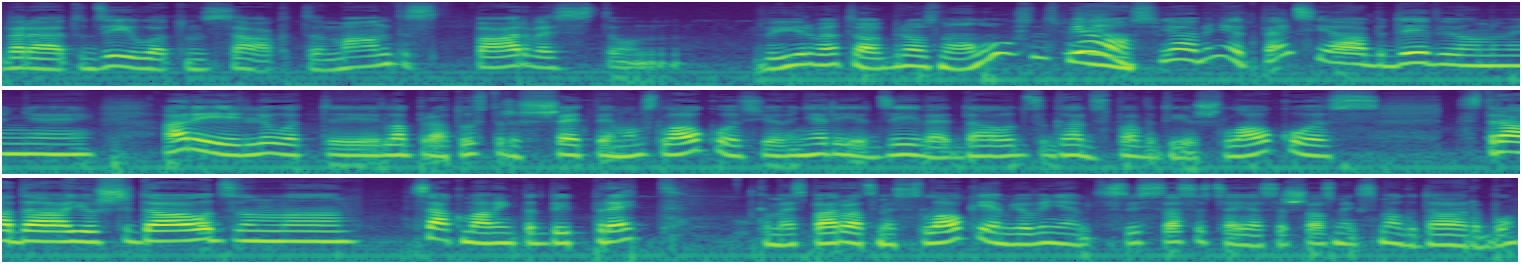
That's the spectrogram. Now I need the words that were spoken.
varētu dzīvot un sākt mantas pārvest un vīri vecāki brauc no lūksnes pie jā, jums? Jā, viņi ir pensijā, bet divi, un viņi arī ļoti labprāt uzturas šeit pie mums laukos, jo viņi arī ir dzīvē daudz gadus pavadījuši laukos, strādājuši daudz, un uh, sākumā viņi pat bija pret, ka mēs pārvācamies uz laukiem, jo viņiem tas viss asociējās ar šausmīgi smagu darbu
